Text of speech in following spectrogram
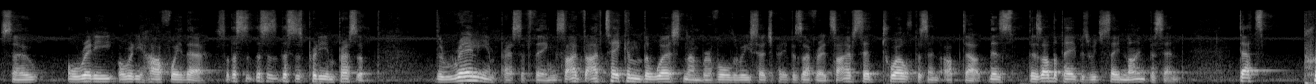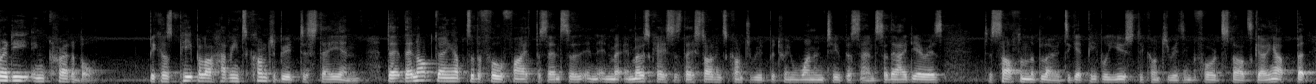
So already, already halfway there. So this is, this is, this is pretty impressive. The really impressive things, I've, I've taken the worst number of all the research papers I've read. So I've said 12% opt out. There's, there's other papers which say 9%. That's pretty incredible because people are having to contribute to stay in. They're, they're not going up to the full 5%, so in, in, in, most cases they're starting to contribute between 1% and 2%. So the idea is to soften the blow, to get people used to contributing before it starts going up. But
